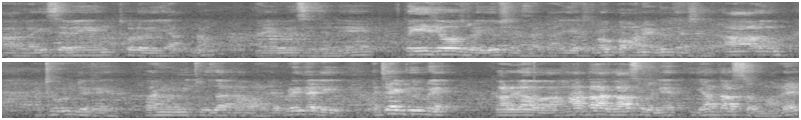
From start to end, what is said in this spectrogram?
အာလိုက်7ထုတ်လို့ရနော်အာယုံစီစဉ်နဲ့တေးကြောဆိုတဲ့ရုပ်ရှင်ဇာတ်ကားကြီးကျွန်တော်ပေါင်းတဲ့လူချင်ရှင်အားလုံးအထူးတည်းဘိုင်းဝင်ပြီးစူးစမ်းထားပါတယ်ပရိသတ်တွေအကြိုက်တွေ့မဲ့ ကားကပါဟာတာကားဆိုရင်ရတာစုံပါတယ်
